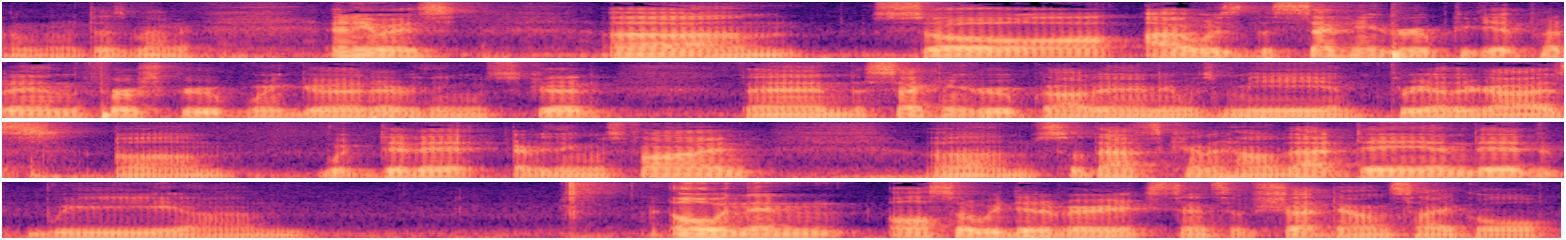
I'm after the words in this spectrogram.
I don't know. It doesn't matter. Anyways, um, so I was the second group to get put in. The first group went good, everything was good. Then the second group got in. It was me and three other guys. Um, did it. Everything was fine. Um, so that's kind of how that day ended. We um, oh, and then also we did a very extensive shutdown cycle.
